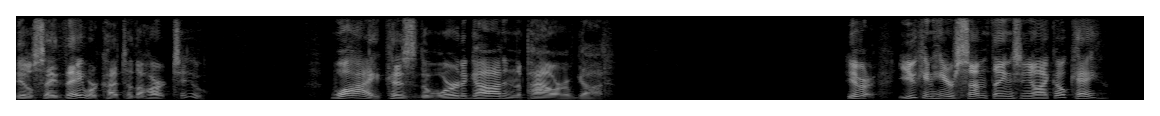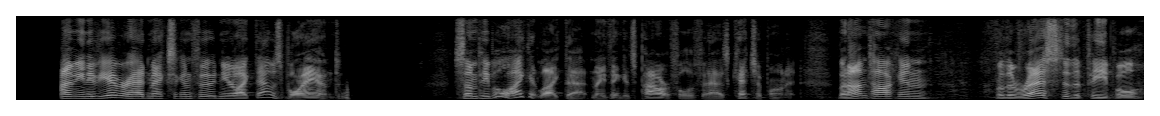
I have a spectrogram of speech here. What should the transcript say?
it'll say they were cut to the heart too. Why? Because the word of God and the power of God. You ever you can hear some things and you're like, okay, I mean, have you ever had Mexican food and you're like, that was bland? Some people like it like that and they think it's powerful if it has ketchup on it. But I'm talking for the rest of the people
